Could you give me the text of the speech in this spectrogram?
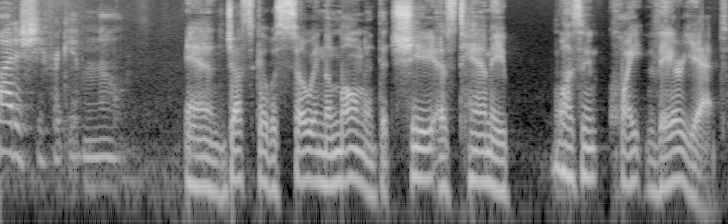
Why does she forgive him, though? And Jessica was so in the moment that she, as Tammy, wasn't quite there yet.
